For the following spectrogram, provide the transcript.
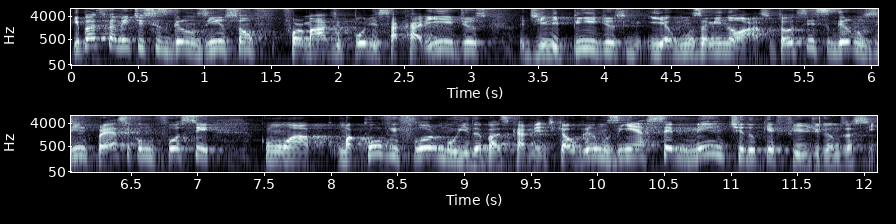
E basicamente esses grãozinhos são formados de polissacarídeos, de lipídios e alguns aminoácidos. Então esses grãozinhos parecem como fosse com uma, uma couve-flor moída, basicamente, que é o grãozinho, é a semente do kefir, digamos assim.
